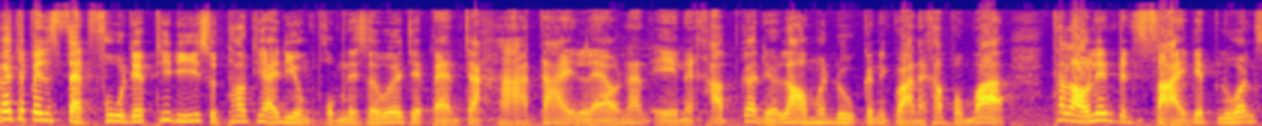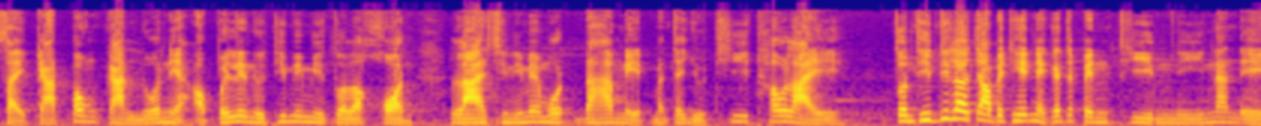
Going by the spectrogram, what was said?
ก็จะเป็นสเตตฟูลเดฟที่ดีที่สุดเท่าที่ไอเดียของผมในเซิร์ฟเวอร์เจแปนจะหาได้แล้วนั่นเองนะครับ ก็เดี๋ยวเรามาดูกันดีกว่านะครับผมว่าถ้าเราเล่นเป็นสายเดฟล้วนใส่การ์ดป้องกันล้วนเนี่ยเอาไปเล่นโดยที่ไม่มีตัวละคร ลายชนิดแม่มดดาเมจมันจะอยู่ที่เท่าไหร่ ส่วนทีมที่เราจะเอาไปเทสเนี่ยก็จะเป็นทีมนี้นั่นเอง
